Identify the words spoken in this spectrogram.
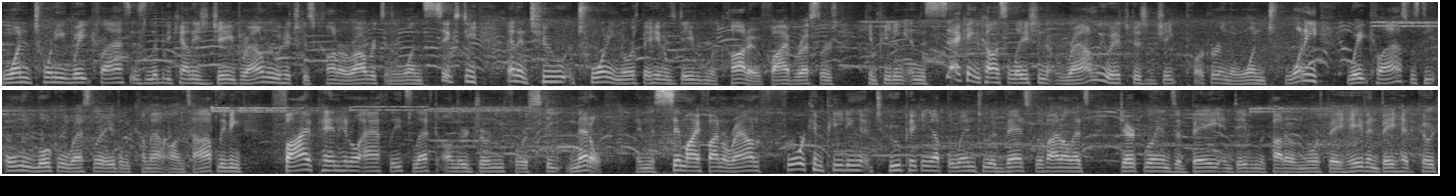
120 weight class is Liberty County's Jay Brown, Wewahitchka's Connor Roberts in 160 and in 220 North Bay Haven's David Mercado. Five wrestlers competing in the second consolation round. Wewahitchka's Jake Parker in the 120 weight class was the only local wrestler able to come out on top, leaving five Panhandle athletes left on their journey for a state medal in the semifinal round. Four competing, two picking up the win to advance to the final. That's Derek Williams of Bay and David Mercado of North Bay Haven. Bay head coach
